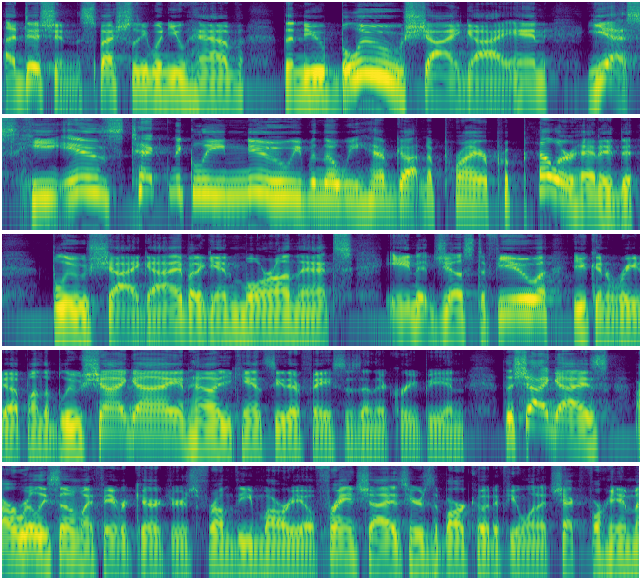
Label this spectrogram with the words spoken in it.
addition, especially when you have the new blue Shy Guy. And yes, he is technically new, even though we have gotten a prior propeller headed Blue Shy Guy, but again, more on that in just a few. You can read up on the Blue Shy Guy and how you can't see their faces and they're creepy. And the Shy Guys are really some of my favorite characters from the Mario franchise. Here's the barcode if you want to check for him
